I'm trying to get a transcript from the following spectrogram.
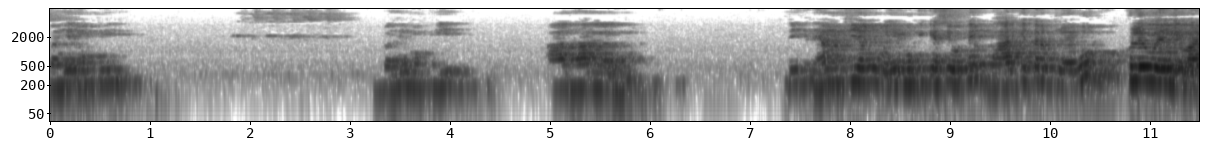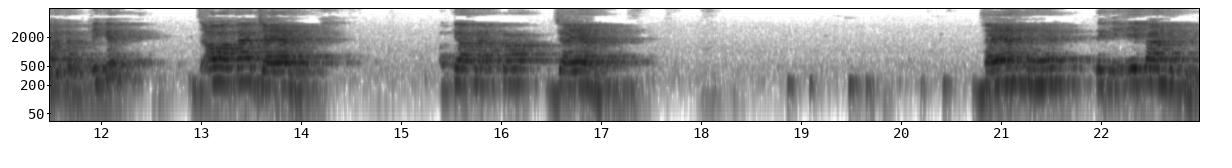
बहिर्मुखी बहिर्मुखी आधार लग्न ठीक है, ध्यान रखिए आपको बहिर्मुखी कैसे होते हैं? बाहर की तरफ़ जो है वो खुले हुए हैं बाहर की तरफ़, ठीक है? अब आता है जयांग। अब क्या आता है आपका? जयांग। जयांग है, देखिए एकांडपी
